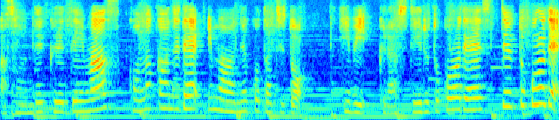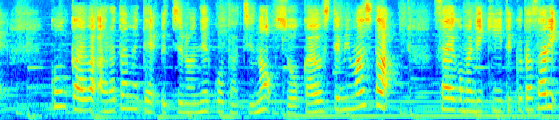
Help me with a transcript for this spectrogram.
遊んでくれています。こんな感じで今は猫たちと日々暮らしているところです。っていうところで今回は改めてうちの猫たちの紹介をしてみました。最後まで聞いてくださり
